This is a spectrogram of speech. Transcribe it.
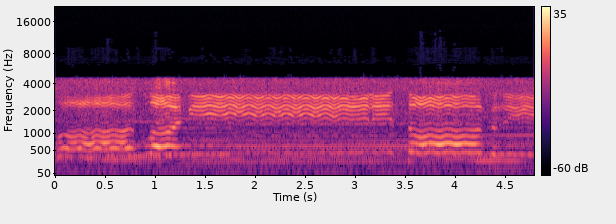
Поклонились огни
